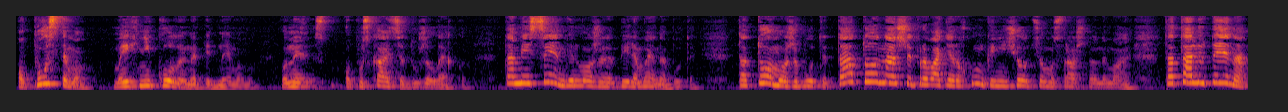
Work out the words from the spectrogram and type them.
опустимо, ми їх ніколи не піднимемо. Вони опускаються дуже легко. Та мій син, він може біля мене бути. Та то може бути, та то наші приватні рахунки, нічого в цьому страшного немає. Та та людина,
